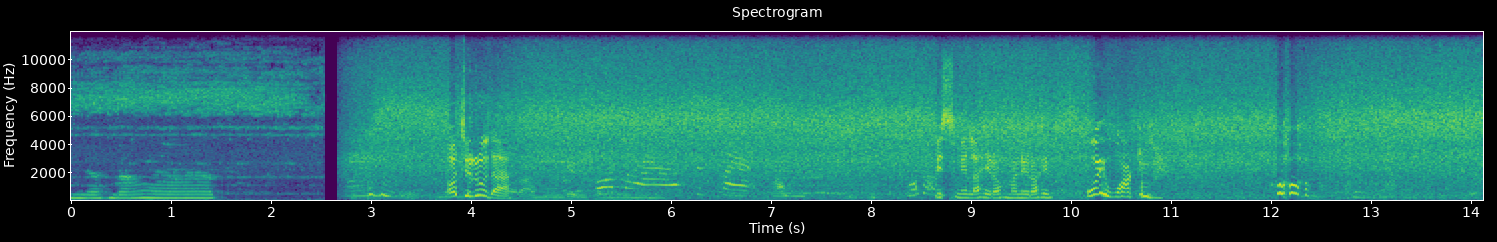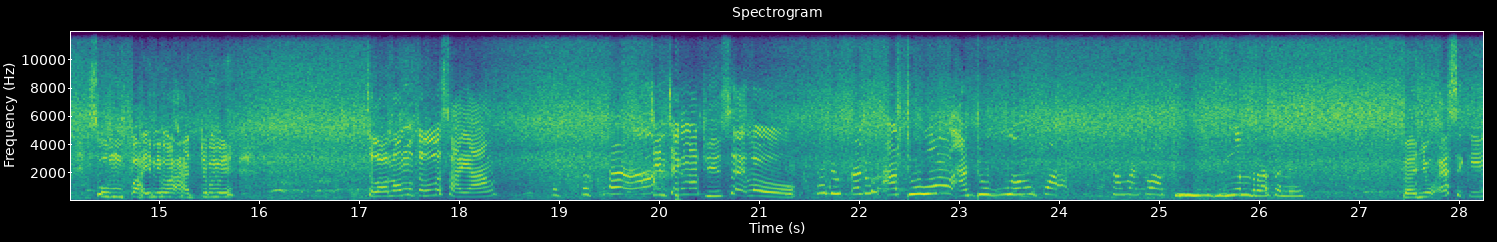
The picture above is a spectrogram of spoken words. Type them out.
indah banget oh jeru dah Bismillahirrahmanirrahim. Wih, wadem. Sumpah ini mah adem ya. Teles sayang. Cincin no dhisik lho. Aduh, aduh, aduh, aduh, kok sampai kok geringan rasanya. Banyu es iki.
